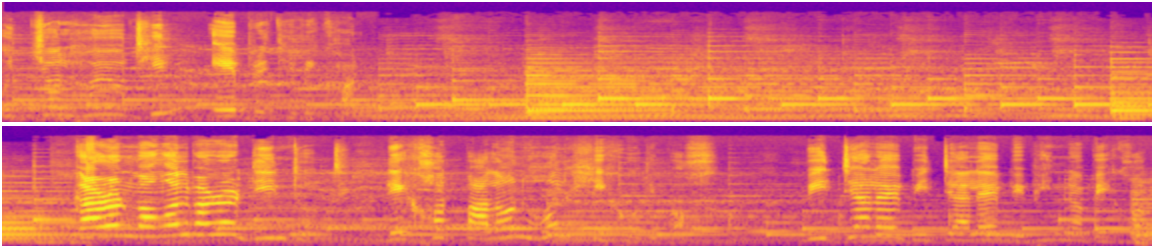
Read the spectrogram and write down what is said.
উজ্জ্বল হৈ উঠিল এই পৃথিৱীখন। কাৰণ মঙলবাৰৰ দিনটোত দেশত পালন হ'ল শিশু দিৱস। বিদ্যালয় বিদ্যালয়ে বিভিন্ন বেশত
